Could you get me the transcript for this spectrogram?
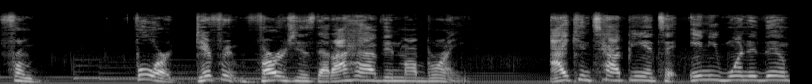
from four different versions that I have in my brain, I can tap into any one of them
